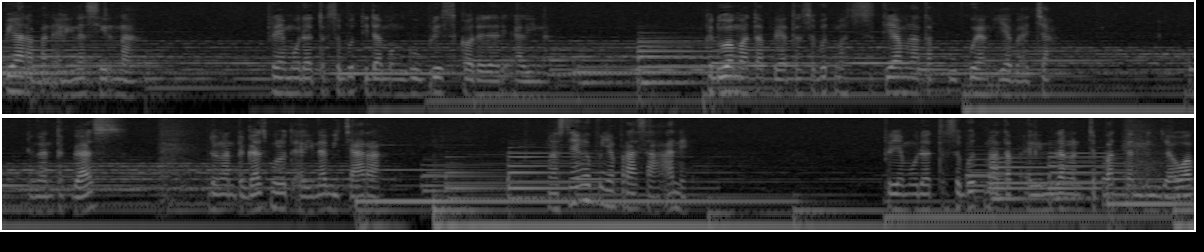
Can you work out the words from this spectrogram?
Tapi harapan Elina sirna. Pria muda tersebut tidak menggubris kode dari Elina. Kedua mata pria tersebut masih setia menatap buku yang ia baca. Dengan tegas, dengan tegas mulut Elina bicara. Masnya nggak punya perasaan ya? Pria muda tersebut menatap Elina dengan cepat dan menjawab,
